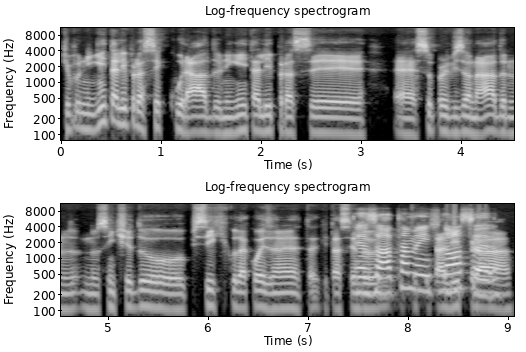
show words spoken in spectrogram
tipo, ninguém tá ali para ser curado, ninguém tá ali para ser é, supervisionado no, no, sentido psíquico da coisa, né? Tá, que tá sendo. Exatamente, tá nossa.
